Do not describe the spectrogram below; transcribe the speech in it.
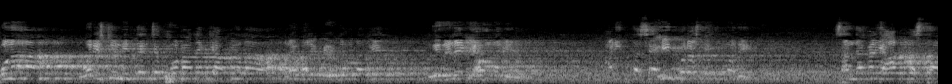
पुन्हा वरिष्ठ नेत्यांचे फोन आले की आपल्याला रविवारी भेटावं लागेल निर्णय घ्यावा लागेल. आणि तशाही परिस्थितीमध्ये संध्याकाळी आठ वाजता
